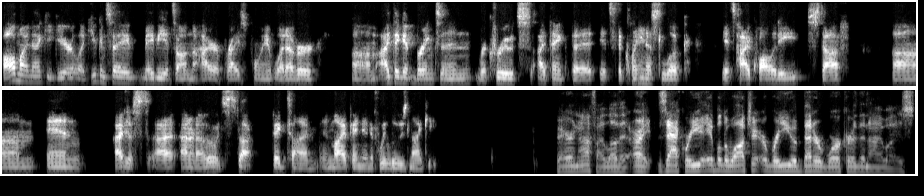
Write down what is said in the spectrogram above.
all my Nike gear, like you can say maybe it's on the higher price point, whatever. Um, I think it brings in recruits. I think that it's the cleanest look it's high quality stuff. Um, and I just, I, I don't know, it would suck big time, in my opinion, if we lose Nike. Fair enough. I love it. All right, Zach, were you able to watch it or were you a better worker than I was?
